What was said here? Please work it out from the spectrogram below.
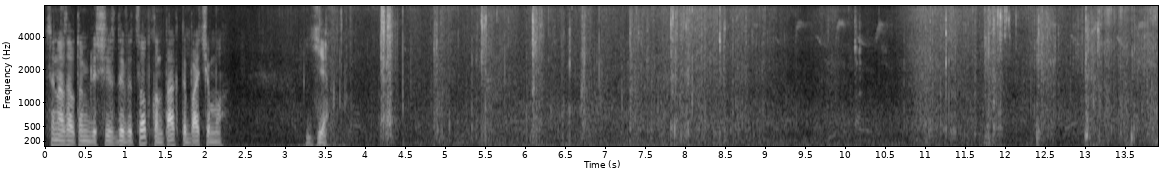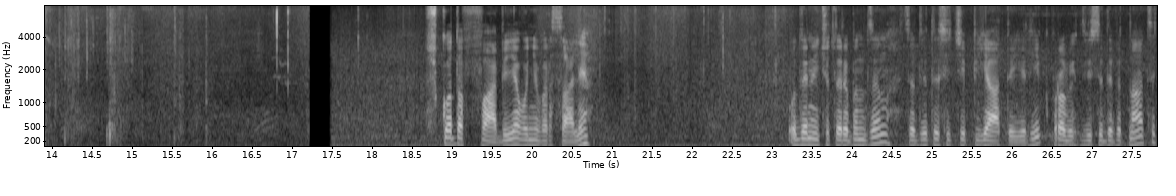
Ціна за автомобіль 6900, контакти бачимо є. Шкода Фабія в універсалі. 1,4 бензин, це 2005 рік, пробіг 219,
